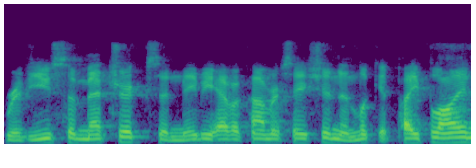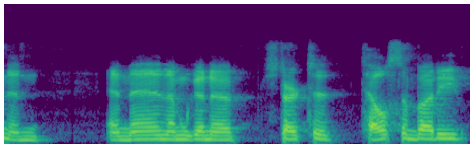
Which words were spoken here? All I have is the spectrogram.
review some metrics and maybe have a conversation and look at pipeline and and then I'm going to start to tell somebody,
